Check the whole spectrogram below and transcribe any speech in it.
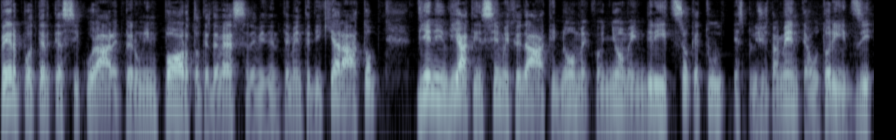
per poterti assicurare per un importo che deve essere evidentemente dichiarato, viene inviato insieme ai tuoi dati, nome, cognome indirizzo che tu esplicitamente autorizzi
